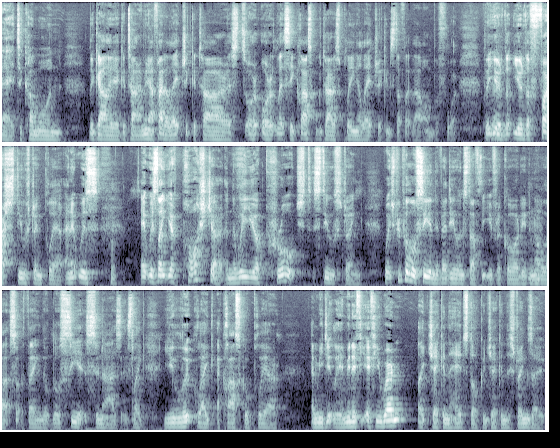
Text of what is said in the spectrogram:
uh, to come on the Gallery of Guitar. I mean, I've had electric guitarists or, or let's say classical guitarists playing electric and stuff like that on before, but you're the, you're the first steel string player, and it was it was like your posture and the way you approached steel string, which people will see in the video and stuff that you've recorded and all that sort of thing. They'll, they'll see it as soon as it's like you look like a classical player immediately. I mean, if if you weren't like checking the headstock and checking the strings out,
